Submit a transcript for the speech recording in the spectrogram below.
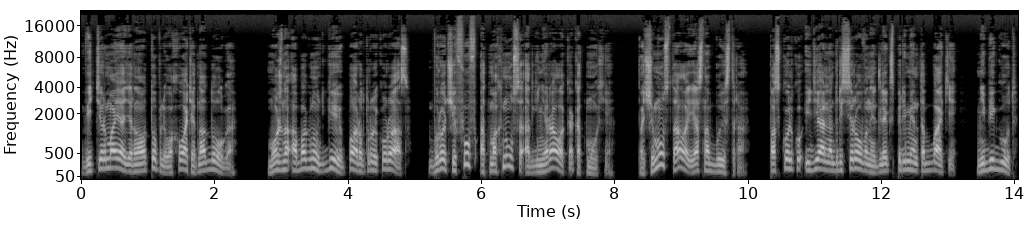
Ведь термоядерного топлива хватит надолго. Можно обогнуть Гею пару-тройку раз. Брочи Фуф отмахнулся от генерала как от мухи. Почему стало ясно быстро. Поскольку идеально дрессированные для эксперимента баки не бегут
